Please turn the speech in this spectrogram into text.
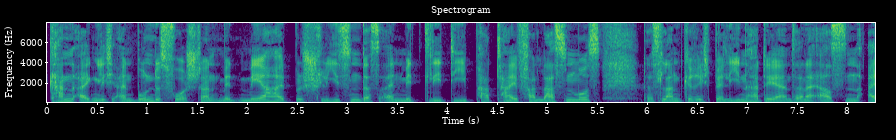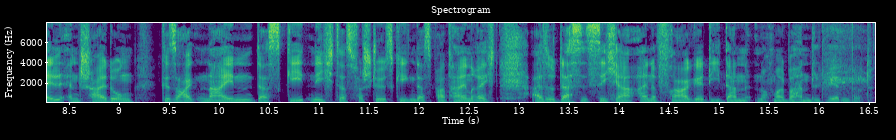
kann eigentlich ein Bundesvorstand mit Mehrheit beschließen, dass ein Mitglied die Partei verlassen muss? Das Landgericht Berlin hatte ja in seiner ersten Eilentscheidung gesagt, nein, das geht nicht, das verstößt gegen das Parteienrecht. Also das ist sicher eine Frage, die dann nochmal behandelt werden wird.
